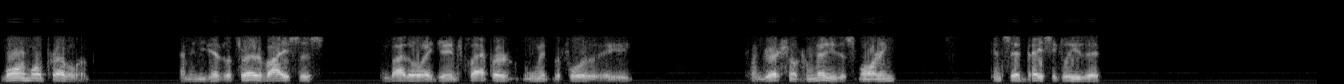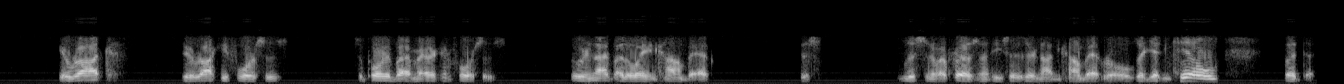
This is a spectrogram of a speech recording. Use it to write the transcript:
more and more prevalent. I mean, you have the threat of ISIS. And by the way, James Clapper went before the congressional committee this morning and said basically that Iraq, the Iraqi forces, supported by American forces, who are not, by the way, in combat, just listen to our president. He says they're not in combat roles. They're getting killed, but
